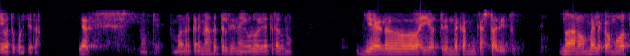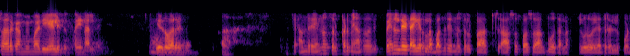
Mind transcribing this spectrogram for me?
ಐವತ್ತು ಕೊಡ್ತೀರಾ? ಎಸ್ ಓಕೆ ಬಂದ್ರೆ ಕಡಿಮೆ ಆಗುತ್ತಲ್ಲ ರೀ ನಾ ಏಳು ಐವತ್ತರಾಗೂ ಏಳು ಐವತ್ತರಿಂದ ಕಮ್ಮಿ ಕಷ್ಟ ಆದೀತು. ನಾನು ಒಮ್ಮೆಲೆ ಕ ಮೂವತ್ತು ಸಾವಿರ ಕಮ್ಮಿ ಮಾಡಿ ಹೇಳಿದ್ದು ಫೈನಲ್ ಏಳುವರೆ ಹಾಂ. ಓಕೆ ಅಂದರೆ ಇನ್ನೂ ಸ್ವಲ್ಪ ಕಡಿಮೆ ಆಗೋದು ಫೈನಲ್ ರೇಟ್ ಆಗಿರಲ್ಲ ಬಂದ್ರೆ ಇನ್ನೂ ಸ್ವಲ್ಪ ಆಚು- ಆಸುಪಾಸು ಆಗ್ಬೋದಲ್ಲ ಏಳು ಐದರಲ್ಲಿ ಕೂಡ?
